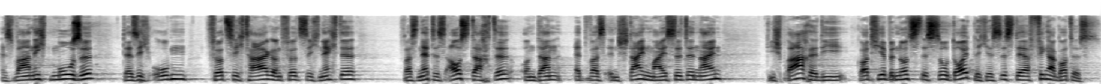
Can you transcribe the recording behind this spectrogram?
Es war nicht Mose, der sich oben 40 Tage und 40 Nächte was Nettes ausdachte und dann etwas in Stein meißelte. Nein, die Sprache, die Gott hier benutzt, ist so deutlich. Es ist der Finger Gottes,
